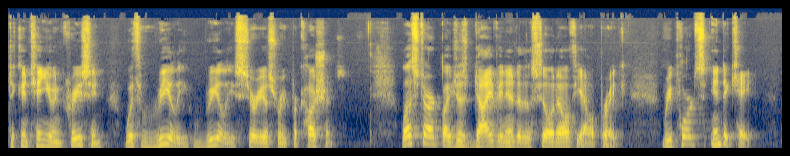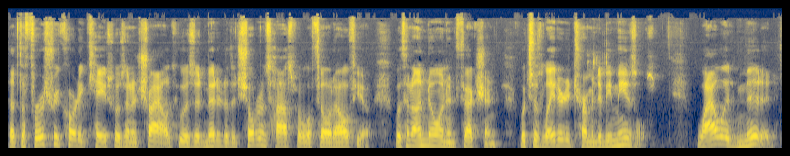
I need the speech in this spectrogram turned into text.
to continue increasing with really, really serious repercussions. Let's start by just diving into this Philadelphia outbreak. Reports indicate that the first recorded case was in a child who was admitted to the Children's Hospital of Philadelphia with an unknown infection, which was later determined to be measles. While admitted,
